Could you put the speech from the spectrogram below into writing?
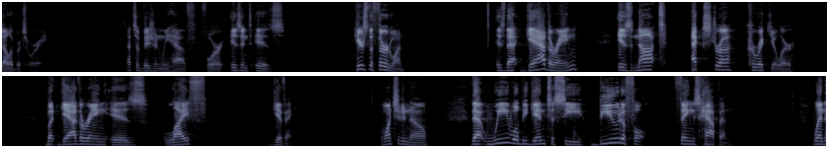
celebratory. That's a vision we have for isn't is. Here's the third one is that gathering is not extracurricular, but gathering is life giving. I want you to know that we will begin to see beautiful things happen when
